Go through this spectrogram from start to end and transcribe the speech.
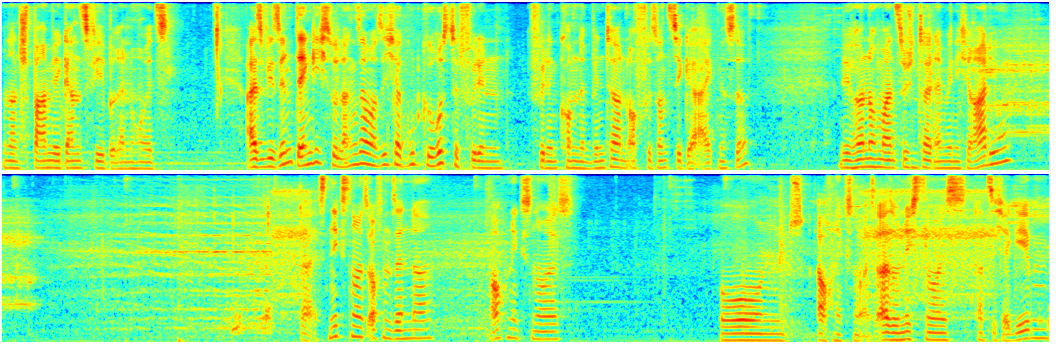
Und dann sparen wir ganz viel Brennholz. Also wir sind, denke ich, so langsam aber sicher gut gerüstet für den, für den kommenden Winter und auch für sonstige Ereignisse. Wir hören nochmal in Zwischenzeit ein wenig Radio. Da ist nichts Neues auf dem Sender. Auch nichts Neues. Und auch nichts Neues. Also nichts Neues hat sich ergeben.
